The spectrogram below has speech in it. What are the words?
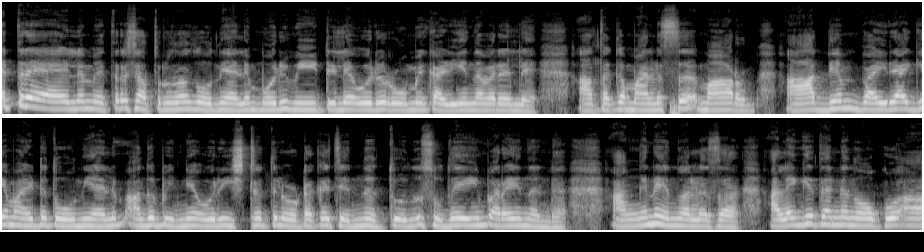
എത്രയായാലും എത്ര ശത്രുത തോന്നിയാലും ഒരു വീട്ടിലെ ഒരു റൂമിൽ കഴിയുന്നവരല്ലേ? അതൊക്കെ മനസ്സ് മാറും. ആദ്യം വൈരാഗ്യമായിട്ട് തോന്നിയാലും അത് പിന്നെ ഒരു ഇഷ്ടത്തിലോട്ടൊക്കെ ചെന്നെത്തുമെന്ന് സുധയും പറയുന്നുണ്ട്. അങ്ങനെയൊന്നുമല്ല സാർ. അല്ലെങ്കിൽ തന്നെ നോക്കൂ ആ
